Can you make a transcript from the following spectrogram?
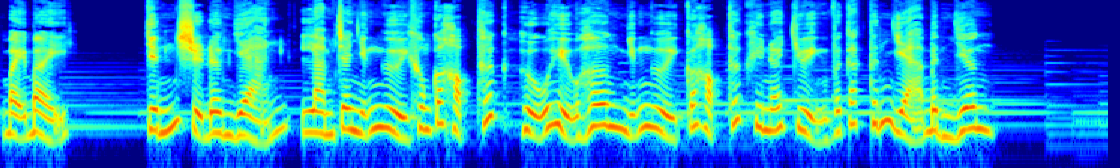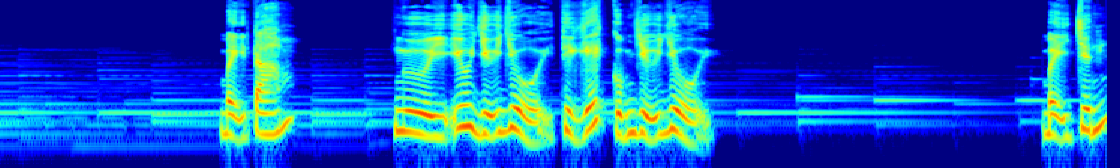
77. Chính sự đơn giản làm cho những người không có học thức hữu hiệu hơn những người có học thức khi nói chuyện với các thính giả bình dân. 78. Người yêu dữ dội thì ghét cũng dữ dội. 79.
